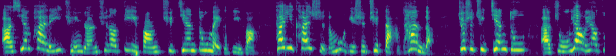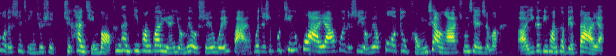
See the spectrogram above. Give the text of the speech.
啊，先派了一群人去到地方去监督每个地方。他一开始的目的是去打探的，就是去监督啊，主要要做的事情就是去看情报，看看地方官员有没有谁违法或者是不听话呀，或者是有没有过度膨胀啊，出现什么啊，一个地方特别大呀，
